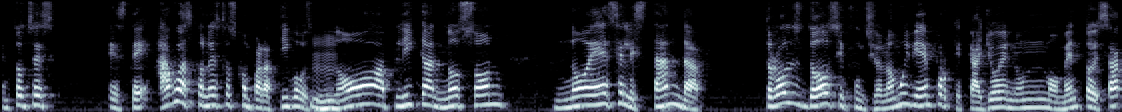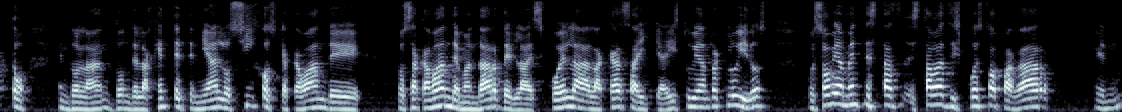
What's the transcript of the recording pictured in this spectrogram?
Entonces, este, aguas con estos comparativos, no aplican, no son, no es el estándar. Trolls 2 sí funcionó muy bien porque cayó en un momento exacto en donde la gente tenía los hijos que acababan de, los acaban de mandar de la escuela a la casa y que ahí estuvieran recluidos, pues obviamente estás, estabas dispuesto a pagar en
